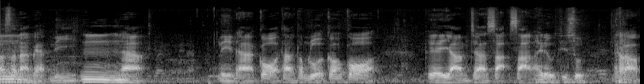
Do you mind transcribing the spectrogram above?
ลักษณะแบบนี้อืมนะฮะนี่นะฮะก็ทางตำรวจก็ก็พยายามจะสะสางให้เร็วที่สุดนะครับ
